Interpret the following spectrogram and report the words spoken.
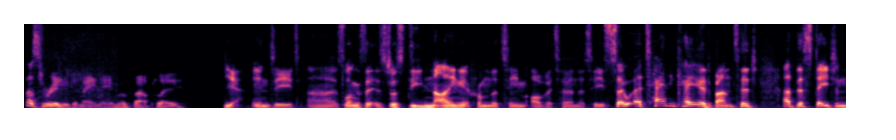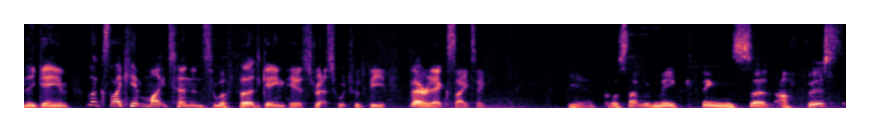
that's really the main aim of that play. Yeah, indeed. Uh, as long as it is just denying it from the team of Eternity. So a 10k advantage at this stage in the game looks like it might turn into a third game here stretch, which would be very exciting. Yeah, of course, that would make things uh, our first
